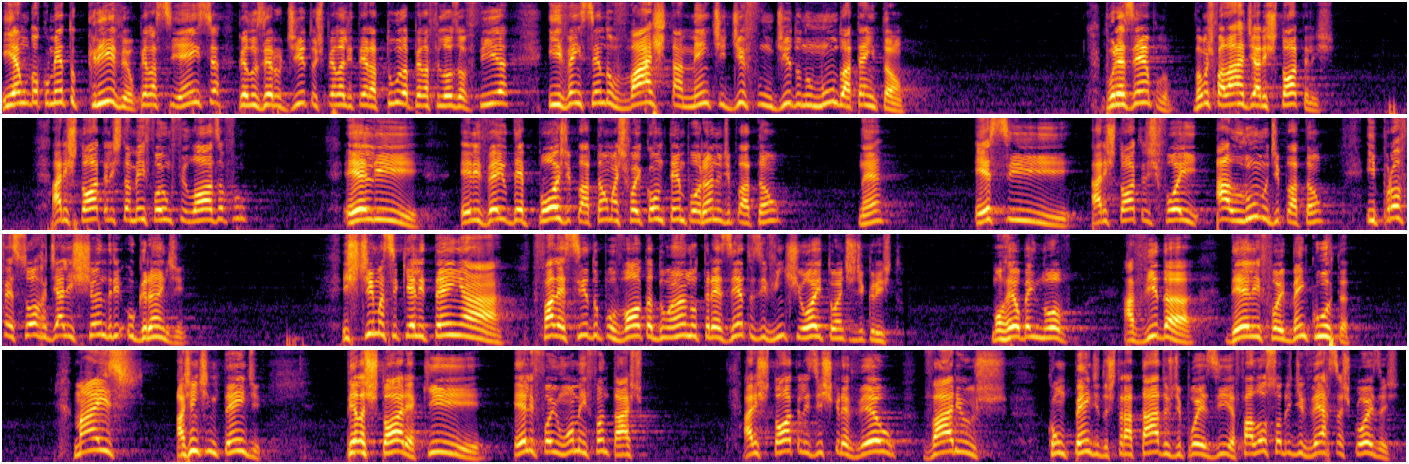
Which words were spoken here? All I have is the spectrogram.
E é um documento crível pela ciência, pelos eruditos, pela literatura, pela filosofia, e vem sendo vastamente difundido no mundo até então. Por exemplo, vamos falar de Aristóteles. Aristóteles também foi um filósofo, ele, ele veio depois de Platão, mas foi contemporâneo de Platão, né? Esse Aristóteles foi aluno de Platão e professor de Alexandre o Grande. Estima-se que ele tenha falecido por volta do ano 328 a.C. Morreu bem novo. A vida dele foi bem curta. Mas a gente entende pela história que ele foi um homem fantástico. Aristóteles escreveu vários compêndios, tratados de poesia, falou sobre diversas coisas.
